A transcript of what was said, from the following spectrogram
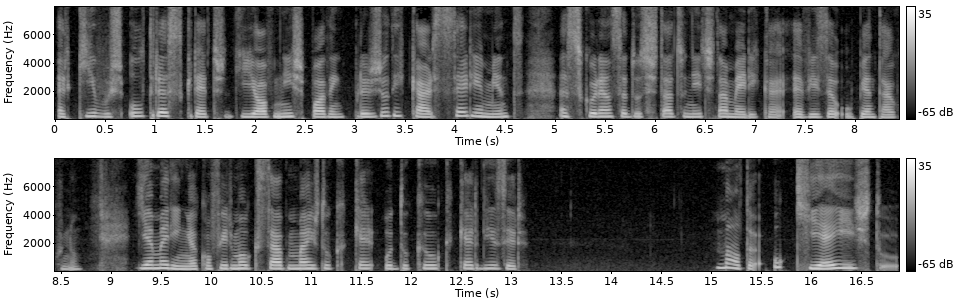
Arquivos ultra secretos de OVNIs podem prejudicar seriamente a segurança dos Estados Unidos da América, avisa o Pentágono. E a Marinha confirmou que sabe mais do que, quer, do que o que quer dizer. Malta, o que é isto?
